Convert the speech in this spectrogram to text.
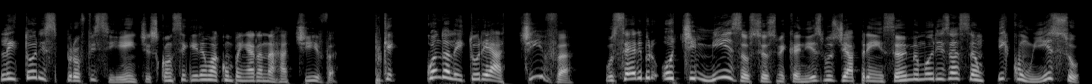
Leitores proficientes conseguirão acompanhar a narrativa, porque, quando a leitura é ativa, o cérebro otimiza os seus mecanismos de apreensão e memorização, e, com isso,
